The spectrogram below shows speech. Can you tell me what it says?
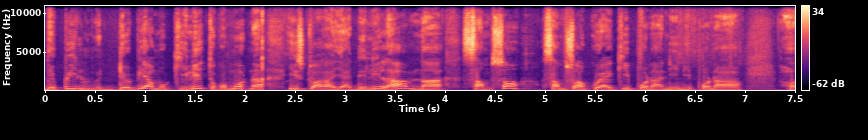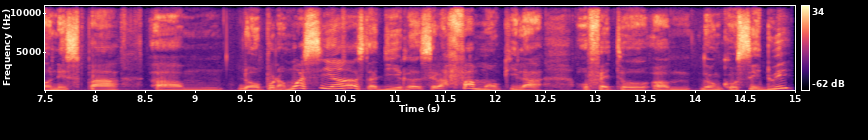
depuis début à Mokili, tokomona histoire ya Delila, na Samson, Samson akweyaki mpona nini, mpona, euh, n'est-ce pas, euh, donc pour hein, c'est-à-dire c'est la femme qui l'a au fait euh, euh, donc séduit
